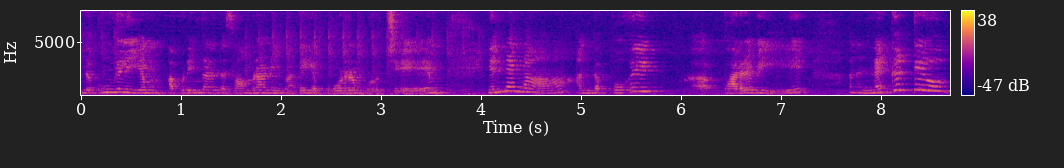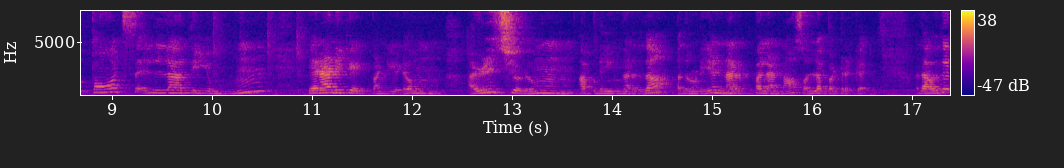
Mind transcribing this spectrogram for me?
இந்த குங்கிலியம் அப்படிங்கிற இந்த சாம்பிராணி வகையை போடுற போச்சே என்னன்னா அந்த புகை பரவி அந்த நெகட்டிவ் தாட்ஸ் எல்லாத்தையும் எராடிகேட் பண்ணிடும் அழிச்சிடும் அப்படிங்கிறது தான் அதனுடைய நற்பலனாக சொல்லப்பட்டிருக்கு. அதாவது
